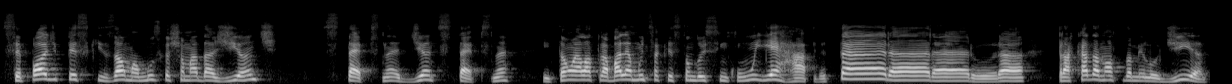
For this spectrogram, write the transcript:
Você pode pesquisar uma música chamada Giant Steps, né? Giant Steps, né? Então ela trabalha muito essa questão 251 e é rápida. Para cada nota da melodia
